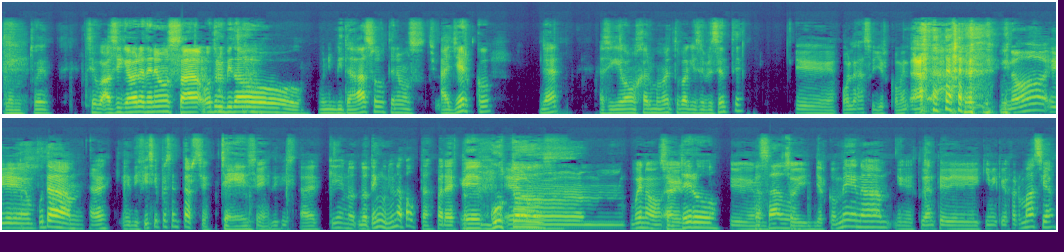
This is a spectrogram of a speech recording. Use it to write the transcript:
Lontué. Sí, pues, así que ahora tenemos a otro invitado, un invitadazo, tenemos a Yerko, ¿ya? Así que vamos a dejar un momento para que se presente. Eh, hola, soy Yercomen. No, eh, puta, a ver, es difícil presentarse. Sí, Sí, es difícil. A ver, ¿qué? No, no tengo ni una pauta para esto. Eh, gustos, Em, bueno, a ver, soltero, eh, casado. soy Yerko Mena, eh, estudiante de Química y Farmacia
